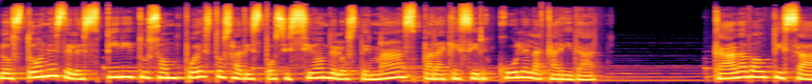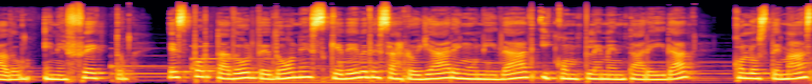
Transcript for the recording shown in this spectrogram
los dones del Espíritu son puestos a disposición de los demás para que circule la caridad. Cada bautizado, en efecto, es portador de dones que debe desarrollar en unidad y complementariedad con los demás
